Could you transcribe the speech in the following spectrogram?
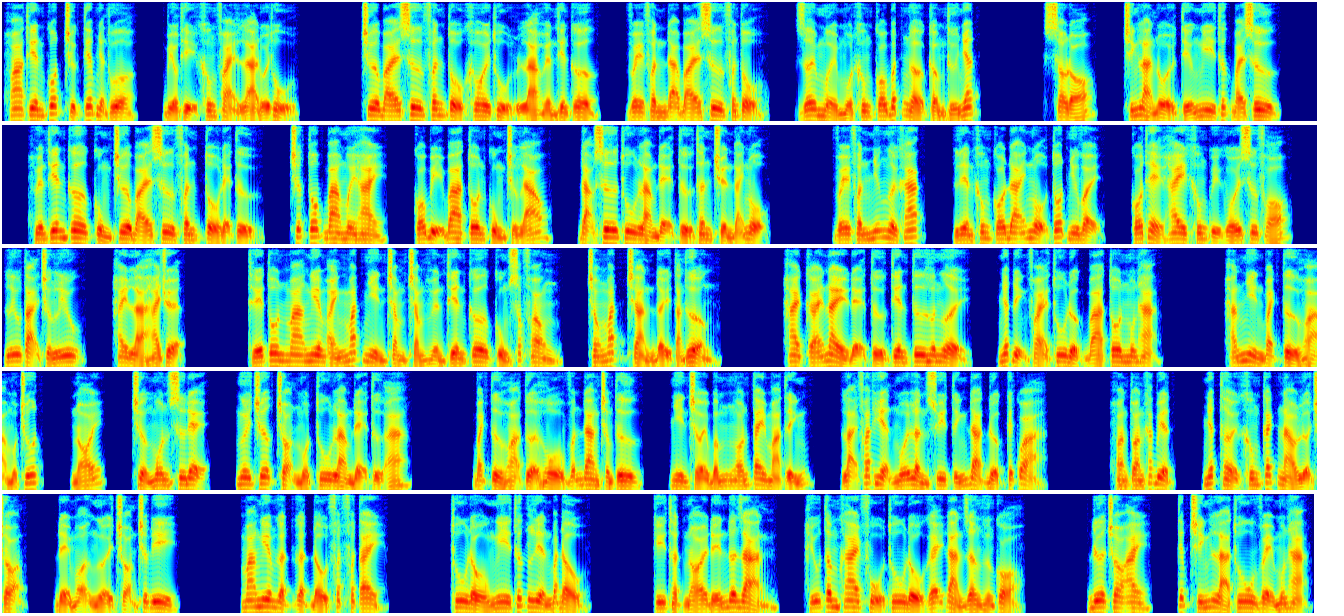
Hoa thiên cốt trực tiếp nhận thua, biểu thị không phải là đối thủ. Chưa bái sư phân tổ khôi thủ là huyền thiên cơ, về phần đã bái sư phân tổ, rơi 11 không có bất ngờ cầm thứ nhất. Sau đó, chính là nổi tiếng nghi thức bái sư. Huyền thiên cơ cùng chưa bái sư phân tổ đệ tử, trước top 32, có bị ba tôn cùng trưởng lão, đạo sư thu làm đệ tử thân truyền đãi ngộ. Về phần những người khác, liền không có đãi ngộ tốt như vậy, có thể hay không quỷ gối sư phó, lưu tại trường lưu, hay là hai chuyện. Thế tôn ma nghiêm ánh mắt nhìn chằm chằm huyền thiên cơ cùng sóc phong, trong mắt tràn đầy tán thưởng. Hai cái này đệ tử tiên tư hơn người, nhất định phải thu được bà tôn môn hạ. Hắn nhìn bạch tử họa một chút, nói, trưởng môn sư đệ, ngươi trước chọn một thu làm đệ tử A. Bạch tử họa tựa hồ vẫn đang trầm tư, nhìn trời bấm ngón tay mà tính, lại phát hiện mỗi lần suy tính đạt được kết quả. Hoàn toàn khác biệt, nhất thời không cách nào lựa chọn, để mọi người chọn trước đi. Ma nghiêm gật gật đầu phất phất tay. Thu đầu nghi thức liền bắt đầu. Kỳ thật nói đến đơn giản, hữu tâm khai phủ thu đồ gãy đàn dâng hướng cỏ. Đưa cho ai, tiếp chính là thu về môn hạ.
